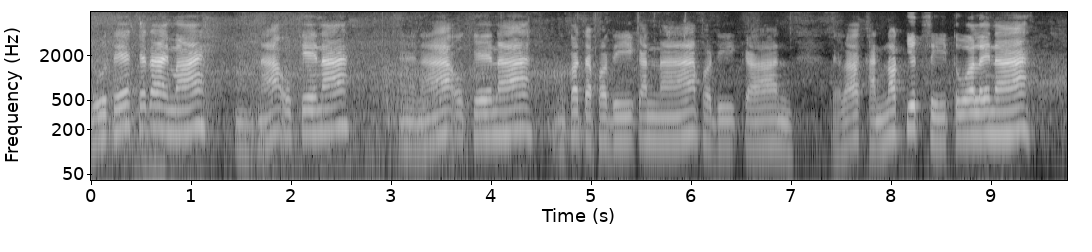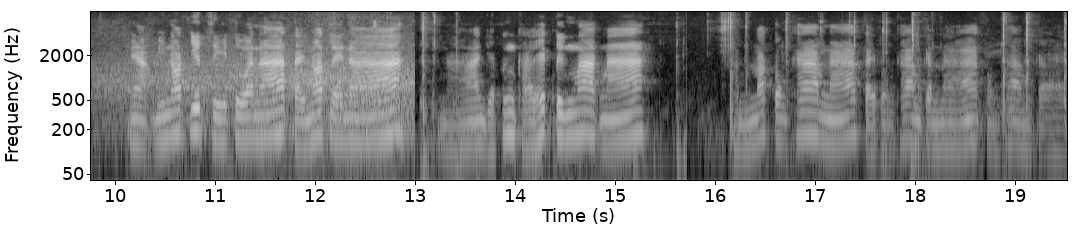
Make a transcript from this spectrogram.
ดูเทสจะได้ไหมนะโอเคนะเนี่ยนะโอเคนะ มันก็จะพอดีกันนะ พอดีกันเดี๋ยวเราขันน็อตยึดสี่ตัวเลยนะ เนี่ยมีน็อตยึดสี่ตัวนะใส่น็อตเลยนะนะอย่าเพิ่งไขให้ตึงมากนะขันน็อตตรงข้ามนะใส่ตรงข้ามกันนะ ตรงข้ามกัน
